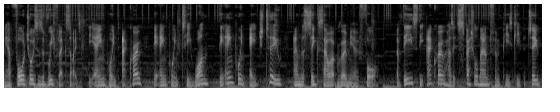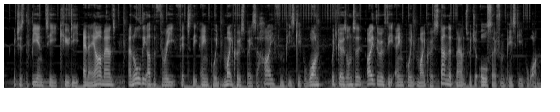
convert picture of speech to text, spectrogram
We have four choices of reflex sight, the Aimpoint Acro, the Aimpoint T1, the Aimpoint H2, and the Sig Sauer Romeo 4. Of these, the Acro has its special mount from Peacekeeper 2, which is the B&T QD NAR mount, and all the other three fit to the Aimpoint Microspacer High from Peacekeeper 1, which goes onto either of the Aimpoint Micro Standard mounts, which are also from Peacekeeper 1.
